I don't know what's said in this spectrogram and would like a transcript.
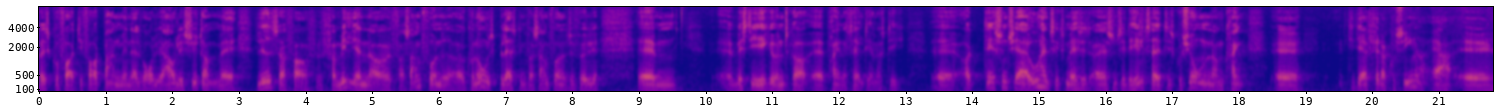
risiko for, at de får et barn med en alvorlig arvelig sygdom, med lidelser for familien og for samfundet, og økonomisk belastning for samfundet selvfølgelig. Øh, Øh, Øh, hvis de ikke ønsker øh, prænatal diagnostik. Øh, og det synes jeg er uhensigtsmæssigt, og jeg synes i det hele taget, diskussionen omkring øh, de der fætter kusiner er øh,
